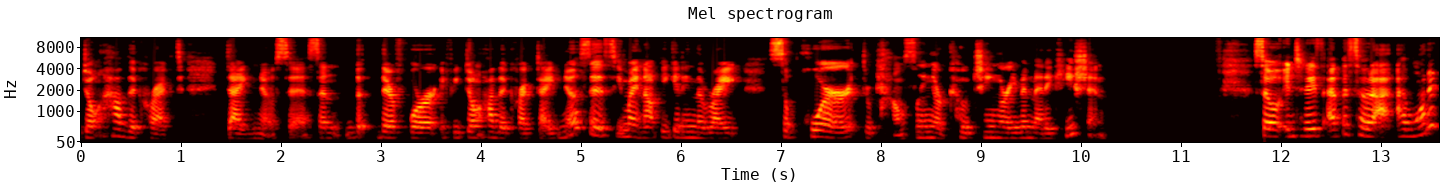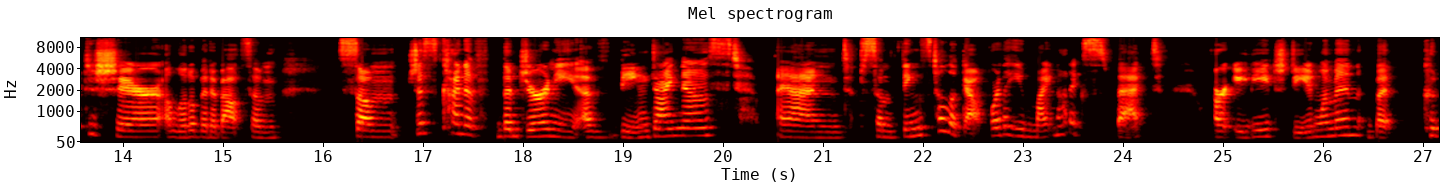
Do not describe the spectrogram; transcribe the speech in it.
don't have the correct diagnosis. And th- therefore, if you don't have the correct diagnosis, you might not be getting the right support through counseling or coaching or even medication. So, in today's episode, I, I wanted to share a little bit about some some just kind of the journey of being diagnosed and some things to look out for that you might not expect are ADHD in women, but could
